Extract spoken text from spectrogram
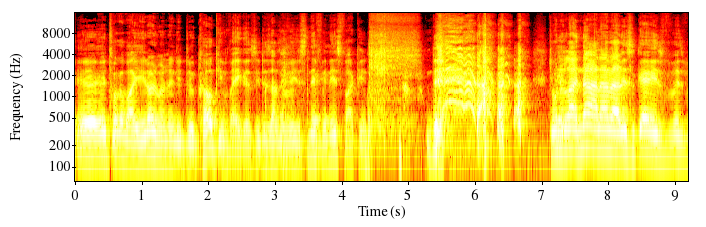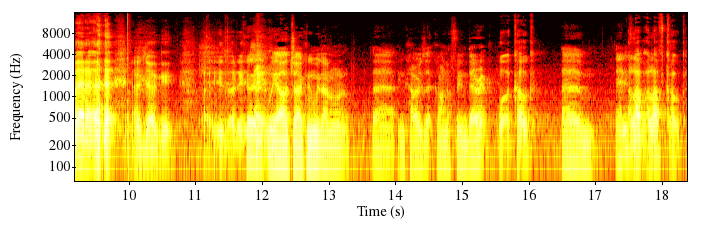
yeah, you talk about you don't even need to do coke in Vegas. You just have to be sniffing this fucking. do you want to lie? Nah, nah, nah. This gay is, is better. I'm joking. But It is what it is. we are joking. We don't want to uh, encourage that kind of thing, Dereck. What coke? Um, anything? I love, I love coke.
